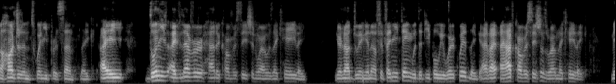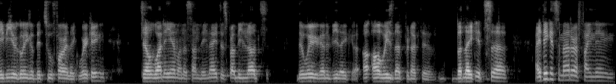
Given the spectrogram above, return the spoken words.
120%. Like I don't even, I've never had a conversation where I was like, Hey, like you're not doing enough. If anything with the people we work with, like I've, I have conversations where I'm like, Hey, like, maybe you're going a bit too far like working till 1 a.m. on a Sunday night is probably not the way you're going to be like always that productive. But like it's, uh, I think it's a matter of finding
